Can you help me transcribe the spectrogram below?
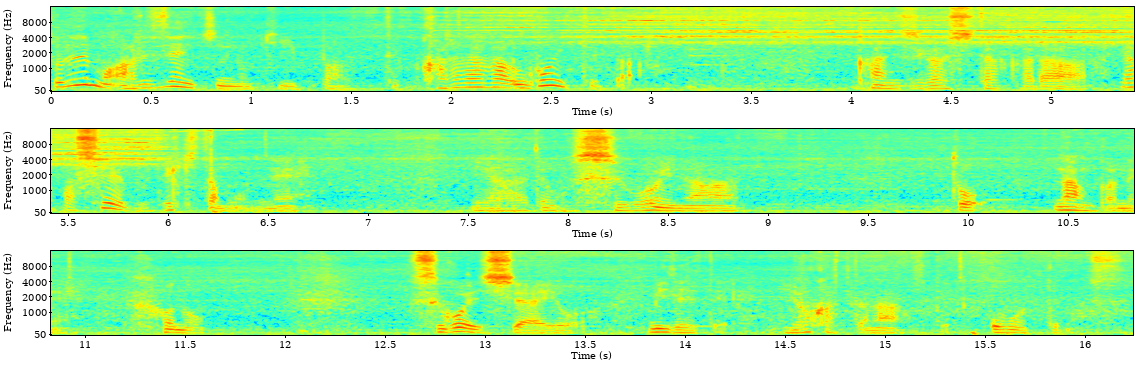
それでもアルゼンチンのキーパーって体が動いてた。感じがしたからやっぱセーブできたもんね。いやでもすごいなとなんかねこのすごい試合を見れてよかったなって思ってます。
